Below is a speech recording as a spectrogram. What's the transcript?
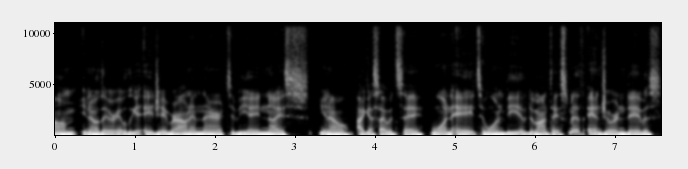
um, you know, they were able to get AJ Brown in there to be a nice, you know, I guess I would say one A to one B of DeVonta Smith and Jordan Davis.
